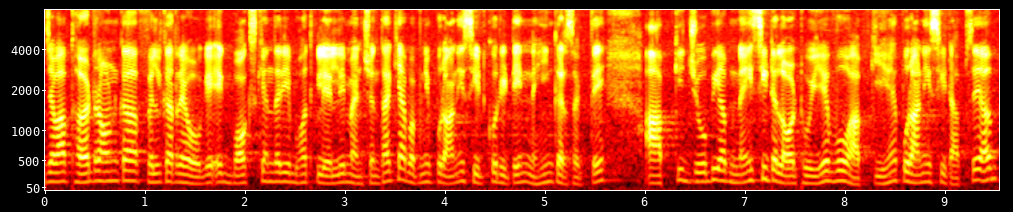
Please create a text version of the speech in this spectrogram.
जब आप थर्ड राउंड का फिल कर रहे होगे, एक बॉक्स के अंदर ये बहुत क्लियरली मैंशन था कि आप अपनी पुरानी सीट को रिटेन नहीं कर सकते। आपकी जो भी अब नई सीट अलॉट हुई है, वो आपकी है, पुरानी सीट आपसे अब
